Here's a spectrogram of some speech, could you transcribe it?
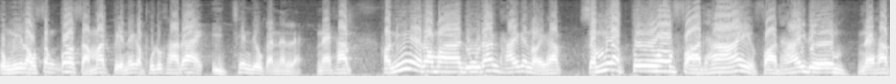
ตรงนี้เราก็สามารถเปลี่ยนให้กับผู้ลูกค้าได้อีกเช่นเดียวกันนั่นแหละนะครับ คราวนี้เนี่ยเรามาดูด้านท้ายกันหน่อยครับสำหรับตัวฝาท้ายฝาท้ายเดิมนะครับ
